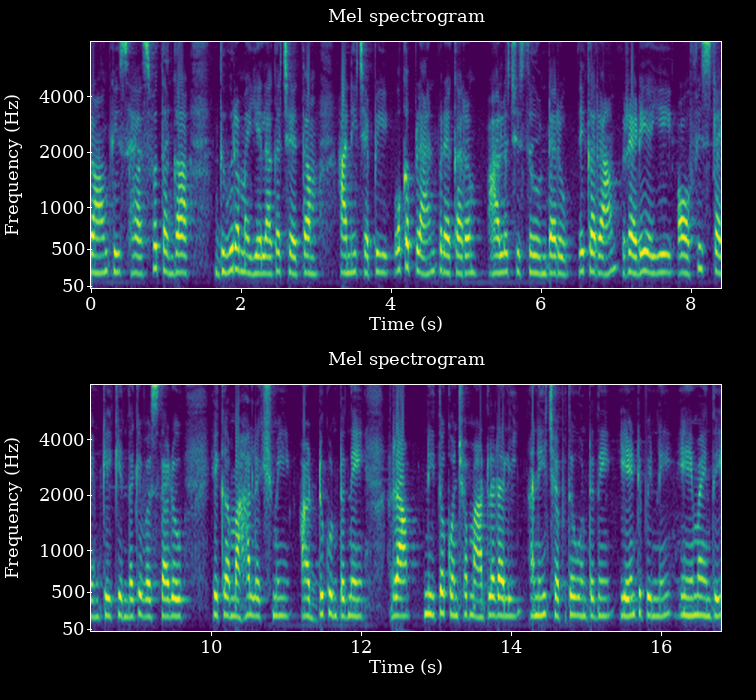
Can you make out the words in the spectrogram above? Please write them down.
రామ్కి శాశ్వతంగా దూరం అయ్యేలాగా చేద్దాం అని చెప్పి ఒక ప్లాన్ ప్రకారం ఆలోచిస్తూ ఉంటారు. ఇక రామ్ రెడీ అయ్యి ఆఫీస్ టైంకి కిందకి వస్తాడు. ఇక మహాలక్ష్మి అడ్డుకుంటుంది. రామ్ నీతో కొంచెం మాట్లాడాలి అని చెబుతూ ఉంటుంది. ఏంటి పిన్ని ఏమైంది?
